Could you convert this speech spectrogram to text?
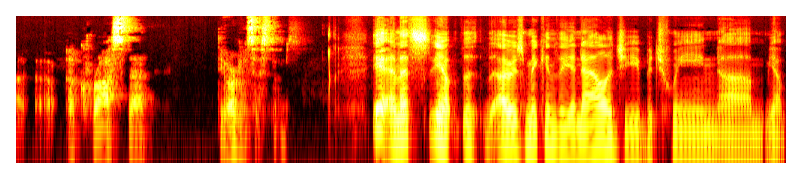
a, across the the organ systems. Yeah, and that's you know the, I was making the analogy between um, you know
